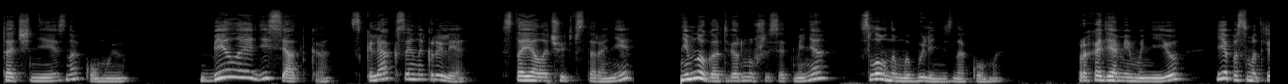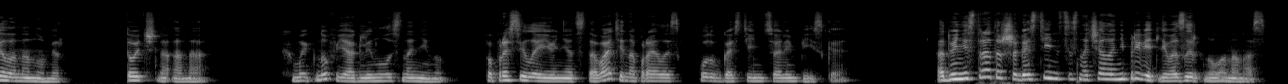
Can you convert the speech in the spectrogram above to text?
Точнее, знакомую. Белая десятка с кляксой на крыле стояла чуть в стороне, немного отвернувшись от меня, словно мы были незнакомы. Проходя мимо нее, я посмотрела на номер. Точно она. Хмыкнув, я оглянулась на Нину. Попросила ее не отставать и направилась к входу в гостиницу «Олимпийская». Администраторша гостиницы сначала неприветливо зыркнула на нас.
